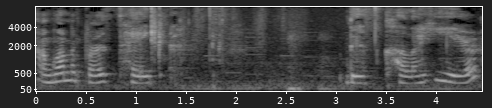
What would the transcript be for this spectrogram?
I'm gonna first take this color here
